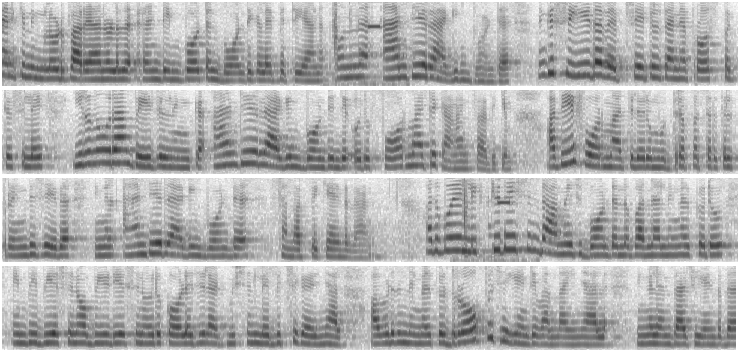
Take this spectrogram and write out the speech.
അടുത്തതായി എനിക്ക് നിങ്ങളോട് പറയാനുള്ളത് രണ്ട് ഇമ്പോർട്ടന്റ് ബോണ്ടുകളെ പറ്റിയാണ്. ഒന്ന് ആന്റി റാഗിംഗ് ബോണ്ട് നിങ്ങൾക്ക് സിയുടെ വെബ്സൈറ്റിൽ തന്നെ പ്രോസ്പെക്ടസിലെ ഇരുന്നൂറാം പേജിൽ നിങ്ങൾക്ക് ആന്റി റാഗിംഗ് ബോണ്ടിന്റെ ഒരു ഫോർമാറ്റ് കാണാൻ സാധിക്കും. അതേ ഫോർമാറ്റിൽ ഒരു മുദ്രപത്രത്തിൽ പ്രിന്റ് ചെയ്ത് നിങ്ങൾ ആന്റി റാഗിംഗ് ബോണ്ട് സമർപ്പിക്കേണ്ടതാണ്. അതുപോലെ ലിക്വിഡേഷൻ ഡാമേജ് ബോണ്ട് എന്ന് പറഞ്ഞാൽ നിങ്ങൾക്കൊരു എം ബി ബി എസിനോ ബി ഡി എസിനോ ഒരു കോളേജിൽ അഡ്മിഷൻ ലഭിച്ചു കഴിഞ്ഞാൽ അവിടുന്ന് നിങ്ങൾക്ക് ഡ്രോപ്പ് ചെയ്യേണ്ടി വന്നു കഴിഞ്ഞാൽ നിങ്ങൾ എന്താ ചെയ്യേണ്ടത്?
